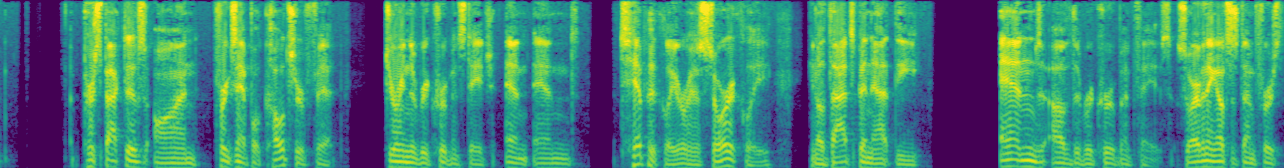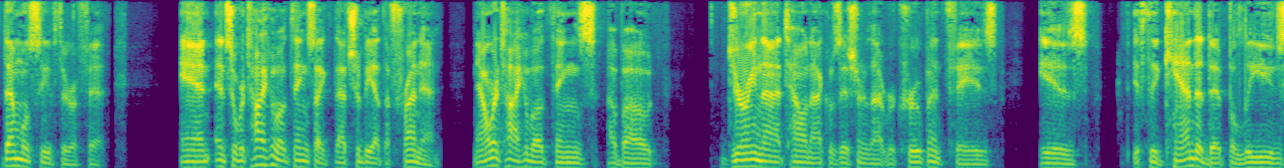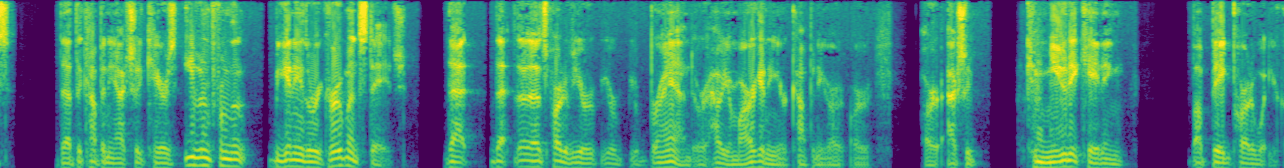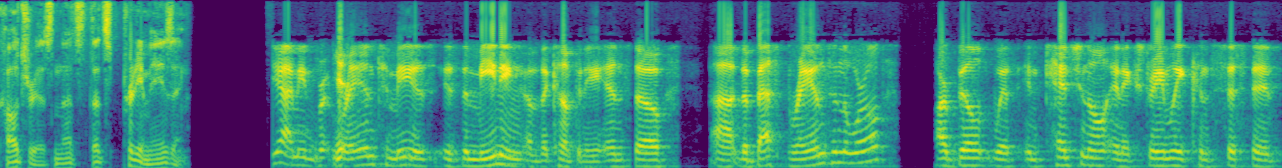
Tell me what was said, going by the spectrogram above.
perspectives on, for example, culture fit during the recruitment stage. And and typically or historically, you know, that's been at the end of the recruitment phase. So everything else is done first, then we'll see if they're a fit. And and so we're talking about things like that should be at the front end. Now we're talking about things about during that talent acquisition or that recruitment phase is if the candidate believes that the company actually cares even from the beginning of the recruitment stage that that that's part of your your, your brand or how you're marketing your company or, or or actually communicating a big part of what your culture is, and that's that's pretty amazing. Yeah, I mean, brand to me is is the meaning of the company, and so uh, the best brands in the world are built with intentional and extremely consistent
